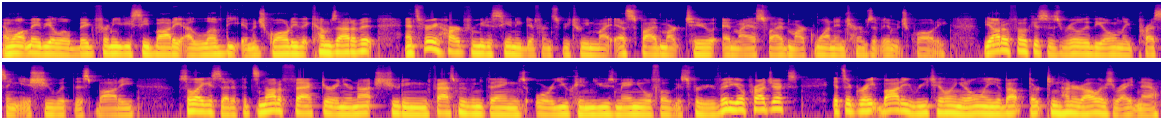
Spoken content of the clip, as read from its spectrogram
and while it may be a little big for an EDC body, I love the image quality that comes out of it, and it's very hard for me to see any difference between my S5 Mark II and my S5 Mark I in terms of image quality. The autofocus is really the only pressing issue with this body, so like I said, if it's not a factor and you're not shooting fast moving things or you can use manual focus for your video projects, it's a great body retailing at only about $1,300 right now.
